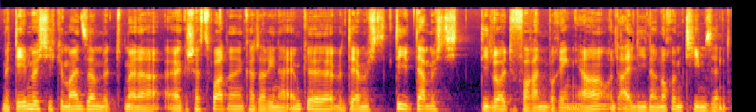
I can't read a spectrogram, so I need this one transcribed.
mit denen möchte ich gemeinsam mit meiner äh, Geschäftspartnerin Katharina Emke, mit der möchte die, da möchte ich die Leute voranbringen, ja, und all die da noch im Team sind.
